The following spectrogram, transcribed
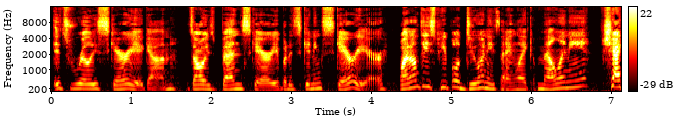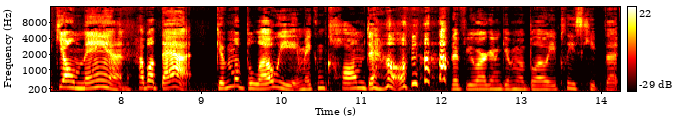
it's really scary again. It's always been scary, but it's getting scarier. Why don't these people do anything? Like, Melanie, check your man. How about that? Give him a blowy and make him calm down. if you are going to give him a blowy, please keep that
